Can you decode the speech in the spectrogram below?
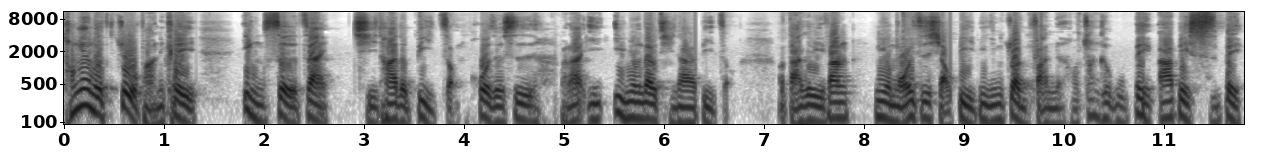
同样的做法，你可以映射在其他的币种，或者是把它应应用到其他的币种。我打个比方，你有某一只小币，你已经赚翻了，哦，赚个五倍、八倍、十倍，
